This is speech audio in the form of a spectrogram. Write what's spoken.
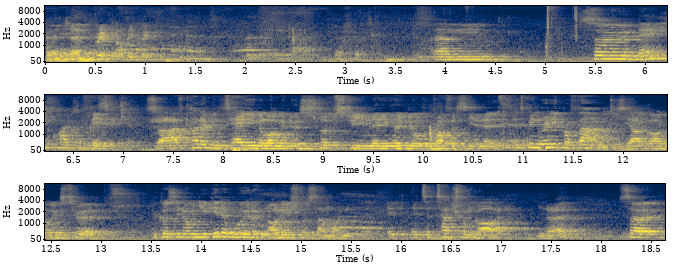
Okay, Jen. Quick, I'll be quick. Go for it. Um, so Mandy's quite prophetic. So I've kind of been tagging along in her slipstream, letting her do all the prophecy, and it's, it's been really profound to see how God works through it. Because you know, when you get a word of knowledge for someone, it, it's a touch from God. You know, so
